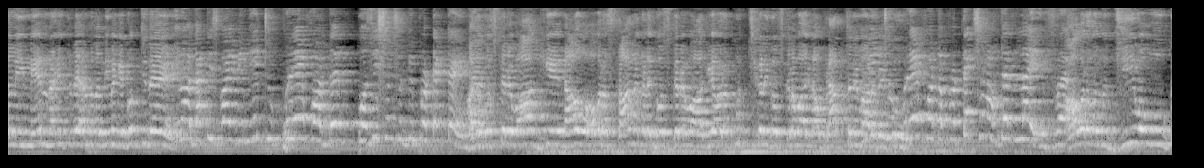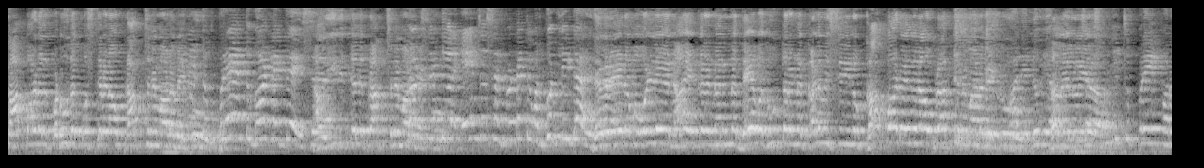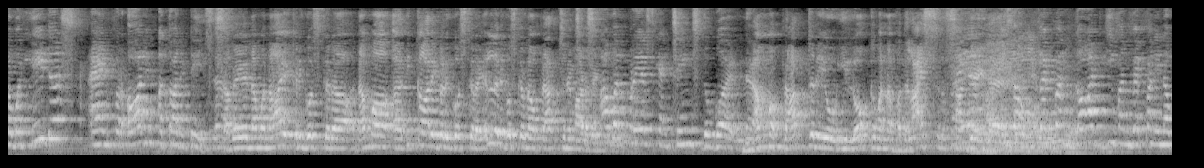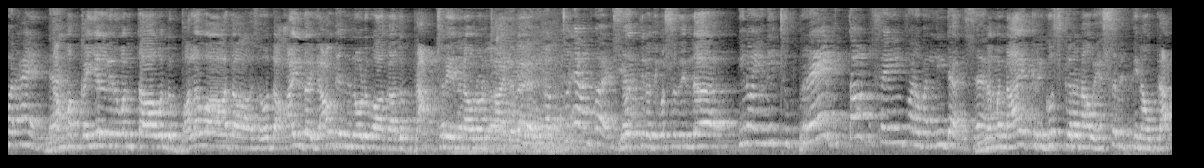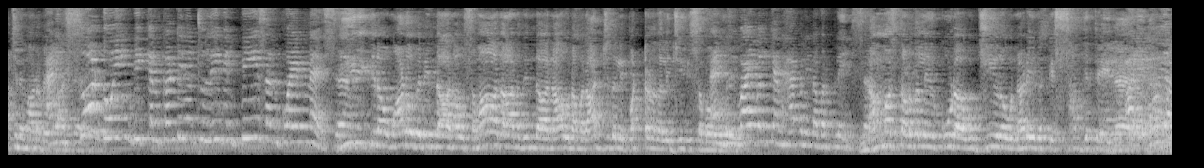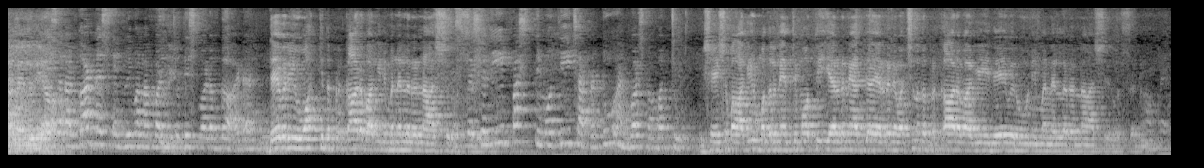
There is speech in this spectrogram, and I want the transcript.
ಜನಗಳಲ್ಲಿ ಇನ್ನೇನು ನಡೀತಿದೆ ಅನ್ನೋದು ನಿಮಗೆ ಗೊತ್ತಿದೆ. You know that is why we need to pray for them position should be protected. ಅದಕ್ಕೋಸ್ಕರವಾಗಿ ನಾವು ಅವರ ಸ್ಥಾನಗಳಿಗೋಸ್ಕರವಾಗಿ ಅವರ ಕುರ್ಚಿಗಳಿಗೋಸ್ಕರವಾಗಿ ನಾವು ಪ್ರಾರ್ಥನೆ We need ಮಾಡಬೇಕು to pray for the protection of their life. ಅವರ ಒಂದು ಜೀವವು ಕಾಪಾಡಲ್ಪಡುವುದಕ್ಕೋಸ್ಕರ ನಾವು ಪ್ರಾರ್ಥನೆ We ಮಾಡಬೇಕು need to pray unto God like this. ನಾವು ಈ ರೀತಿಯಲ್ಲಿ ಪ್ರಾರ್ಥನೆ Lord, ಮಾಡಬೇಕು send your angels and protect our good leaders. ದೇವರೇ ನಮ್ಮ ಒಳ್ಳೆಯ ನಾಯಕರನ್ನ ನಿನ್ನ ದೇವದೂತರನ್ನ ಕಳುಹಿಸಿ ನೀನು ಕಾಪಾಡು ಎಂದು ನಾವು ಪ್ರಾರ್ಥನೆ ಮಾಡಬೇಕು Hallelujah. Hallelujah. Just we need to pray for our leaders and for all in authorities. ಸಭೆ ನಮ್ಮ ನಾಯಕರಿಗೋಸ್ಕರ ನಮ್ಮ ಅಧಿಕಾರಿಗಳಿಗೋಸ್ಕರ ಎಲ್ಲರಿಗೋಸ್ಕರ ನಾವು ಪ್ರಾರ್ಥನೆ ಮಾಡಬೇಕು Our prayers can change the world. ನಮ್ಮ ಪ್ರಾರ್ಥನೆಯು ಈ ಲೋಕವನ್ನ ಬದಲಾಯಿಸಲು ಸಾಧ್ಯ ಇದೆ is a weapon, God given weapon in our hand. ನಮ್ಮ ಕೈಯಲ್ಲಿರುವಂತಹ ಒಂದು ಬಲವಾದ ಒಂದು ಆಯುಧ ಯಾವುದೆಂದು ನೋಡುವಾಗ ಅದು ಪ್ರಾರ್ಥನೆ ಎಂದು ನಾವು ನೋಡ್ತಾ ಇದ್ದೇವೆ today onwards, ಇವತ್ತಿನ ದಿವಸದಿಂದ you know, you need to pray without failing for our leaders. ನಮ್ಮ ನಾಯಕರಿಗೋಸ್ಕರ ನಾವು ಹೆಸರೆತ್ತಿ ನಾವು ಪ್ರಾರ್ಥನೆ also doing we can continue to liv in peace and quietness. ಈ ರೀತಿಯ로우 ಮಾಡೋದರಿಂದ ನಾವು ಸಮಾಧಾನದಿಂದ ನಾವು ನಮ್ಮ ರಾಜ್ಯದಲ್ಲಿ ಪಟ್ಟಣದಲ್ಲಿ ಜೀವಿಸಬಹುದು. And Bible can happen in our ನಮ್ಮ ಸ್ಥಳದಲ್ಲಿ ಕೂಡ ಉತ್ಜೀವನ ನಡೆಯುವುದಕ್ಕೆ ಸಾಧ್ಯತೆ ಇದೆ. ಹ ದೇವರ ಈ ವಾಕ್ಯದ ಪ್ರಕಾರವಾಗಿ ನಿಮ್ಮನ್ನೆಲ್ಲರನ್ನ ಆಶೀರ್ವದ specialy 1st timothy chapter 2 and ವಿಶೇಷವಾಗಿ ಮೊದಲನೇ ತಿಮೋತಿ ಎರಡನೇ ಅಧ್ಯಾಯ ಎರಡನೇ ವಚನದ ಪ್ರಕಾರವಾಗಿ ದೇವರು ನಿಮ್ಮೆಲ್ಲರನ್ನ Amen.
